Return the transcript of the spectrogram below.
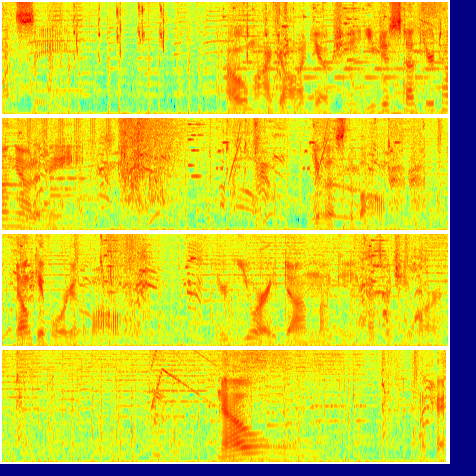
Let's see. Oh my god, Yoshi. You just stuck your tongue out at me. Give us the ball. Don't give Wario the ball. You're, you are a dumb monkey. That's what you are. No. Okay.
